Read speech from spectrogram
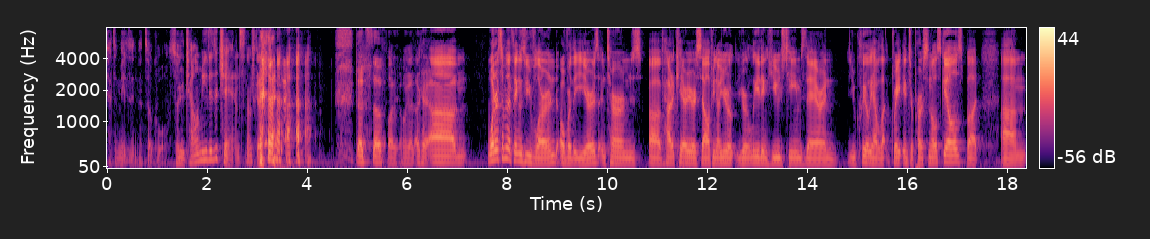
That's amazing. That's so cool. So you're telling me there's a chance? No, I'm just kidding. That's so funny. Oh my god. Okay. Um, what are some of the things you've learned over the years in terms of how to carry yourself? You know, you're you're leading huge teams there, and you clearly have a lot, great interpersonal skills. But um,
